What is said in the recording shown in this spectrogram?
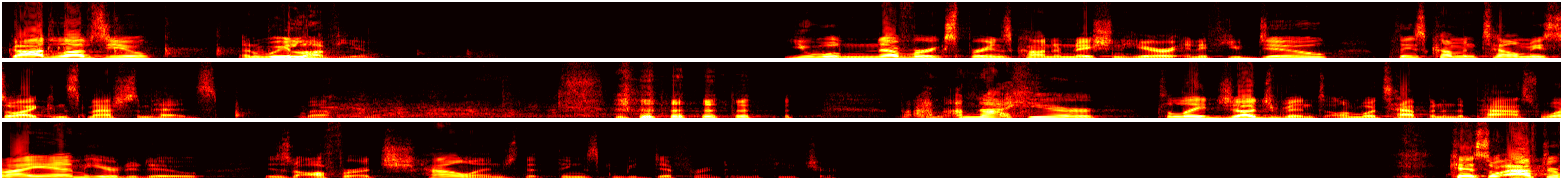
God loves you, and we love you. You will never experience condemnation here, and if you do, please come and tell me so I can smash some heads. But, no. but I'm, I'm not here to lay judgment on what's happened in the past. What I am here to do is to offer a challenge that things can be different in the future. Okay, so after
